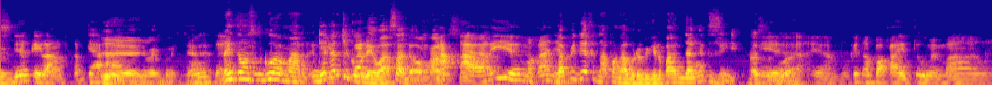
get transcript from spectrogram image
Terus dia kehilangan pekerjaan Iya, kerja. Udah. Nah itu maksud gue, Mar. Dia kan cukup kan dewasa dong akal harusnya. iya makanya Tapi dia kenapa nggak berpikir panjang itu sih, maksud iya, gue. iya mungkin apakah itu memang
